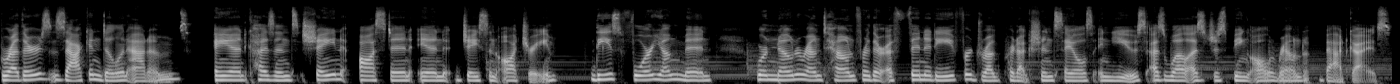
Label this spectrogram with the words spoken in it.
brothers Zach and Dylan Adams, and cousins Shane Austin and Jason Autry. These four young men were known around town for their affinity for drug production, sales, and use, as well as just being all around bad guys.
